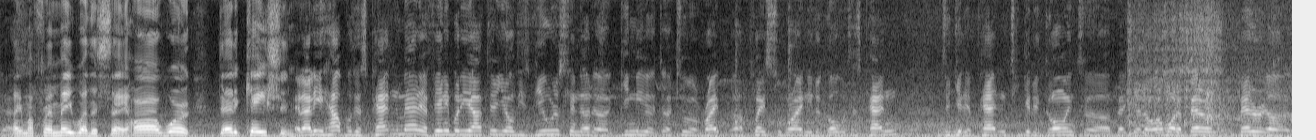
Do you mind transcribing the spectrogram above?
Yes. like my friend Mayweather say. Hard work, dedication. And I need help with this patent, man. If anybody out there, you know, these viewers can uh, give me a, to a right uh, place to where I need to go with this patent to get it patent, to get it going. To uh, you know, I want to better, better uh,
